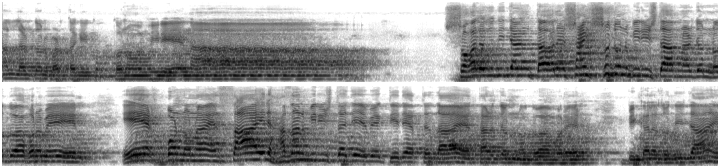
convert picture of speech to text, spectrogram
আল্লাহর দরবার থেকে কখনো ফিরে না। সকালে যদি যান, তাহলে ষাটশো জন বিরিশটা আপনার জন্য দোয়া করবেন। এক বর্ণনায় চার হাজার বিরিশটা যে ব্যক্তি দেখতে যায়, তার জন্য দোয়া করেন। বিকালে যদি যায়,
